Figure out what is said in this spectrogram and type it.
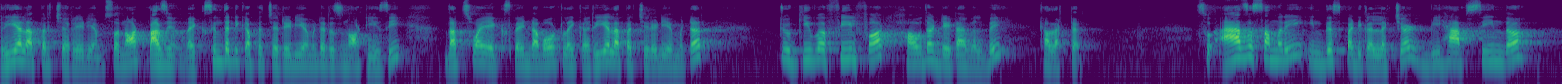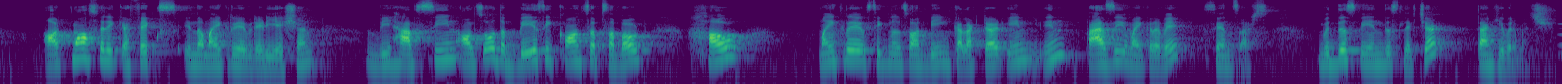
real aperture radium. So, not passive like synthetic aperture radiometer is not easy. That is why I explained about like a real aperture radiometer to give a feel for how the data will be collected. So, as a summary in this particular lecture we have seen the atmospheric effects in the microwave radiation. We have seen also the basic concepts about how microwave signals are being collected in, in passive microwave sensors. With this we end this lecture. Thank you very much.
